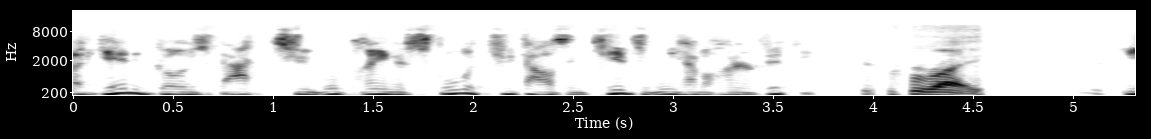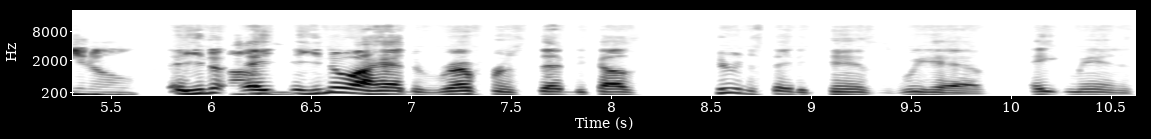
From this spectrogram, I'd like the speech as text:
again, it goes back to we're playing a school with 2,000 kids and we have 150. right. You know, And you know, Um, you know, I had to reference that because here in the state of Kansas, we have eight man and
